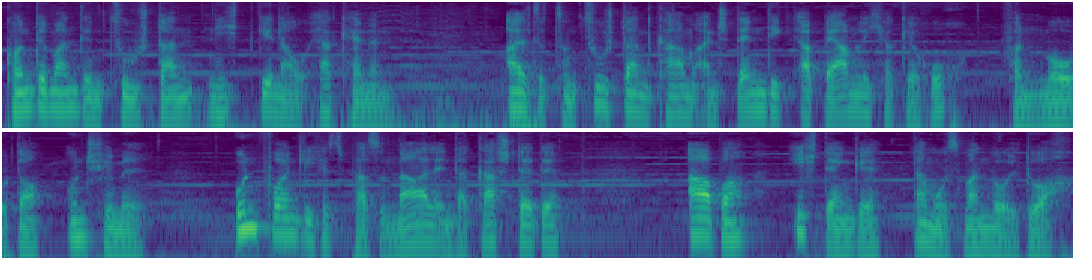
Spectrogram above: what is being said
konnte man den Zustand nicht genau erkennen. Also zum Zustand kam ein ständig erbärmlicher Geruch von Motor und Schimmel, unfreundliches Personal in der Gaststätte, aber ich denke, da muss man wohl durch.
